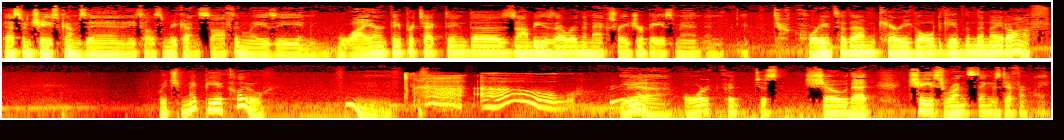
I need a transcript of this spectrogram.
that's when Chase comes in and he tells him we've gotten soft and lazy, and why aren't they protecting the zombies that were in the Max Rager basement? And according to them, Carrie Gold gave them the night off, which might be a clue. Hmm. oh. Yeah, or could just show that Chase runs things differently.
